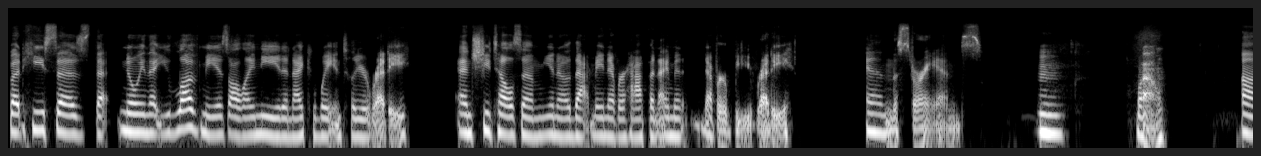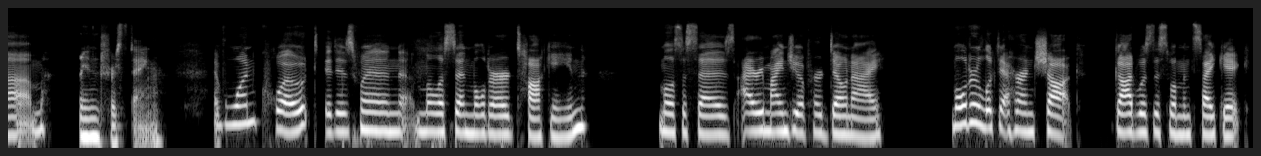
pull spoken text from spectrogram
But he says that knowing that you love me is all I need and I can wait until you're ready. And she tells him, you know, that may never happen. I may never be ready. And the story ends. Wow. Um, Interesting. I have one quote. It is when Melissa and Mulder are talking. Melissa says, I remind you of her, don't I? Mulder looked at her in shock. God was this woman psychic.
